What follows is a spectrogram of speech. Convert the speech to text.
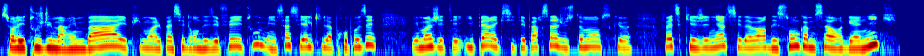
sur les touches du marimba. Et puis moi, elle passait dans des effets et tout. Mais ça, c'est elle qui l'a proposé. Et moi, j'étais hyper excitée par ça, justement, parce que, en fait, ce qui est génial, c'est d'avoir des sons comme ça organiques.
